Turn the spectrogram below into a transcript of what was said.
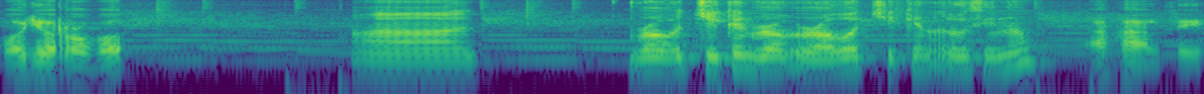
Pollo Robot. Ah, Robot Chicken, Robot Chicken, algo así, ¿no? Ajá, sí.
